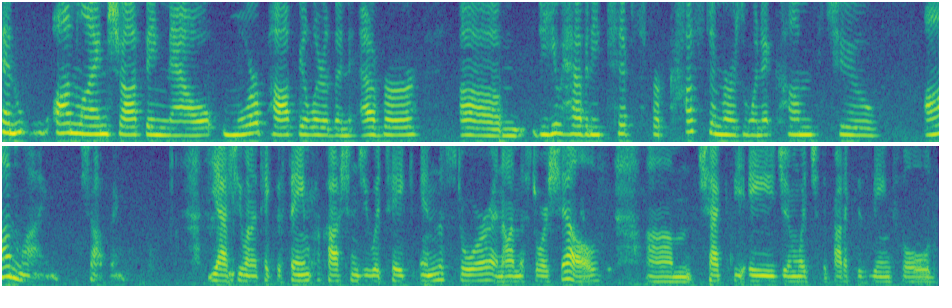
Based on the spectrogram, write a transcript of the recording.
And online shopping now more popular than ever. Um, do you have any tips for customers when it comes to online shopping? Yes, you want to take the same precautions you would take in the store and on the store shelves. Um, check the age in which the product is being sold.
